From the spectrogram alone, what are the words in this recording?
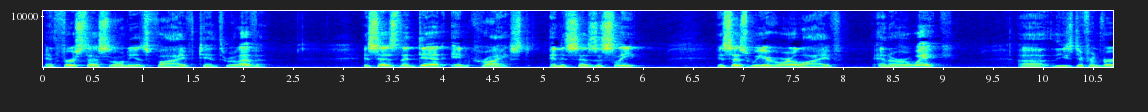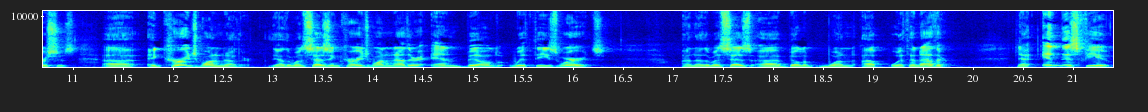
and 1 Thessalonians 5 10 through 11. It says, The dead in Christ, and it says, asleep. It says, We who are alive and are awake. Uh, these different verses. Uh, encourage one another. The other one says, Encourage one another and build with these words. Another one says, uh, Build one up with another. Now, in this view,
